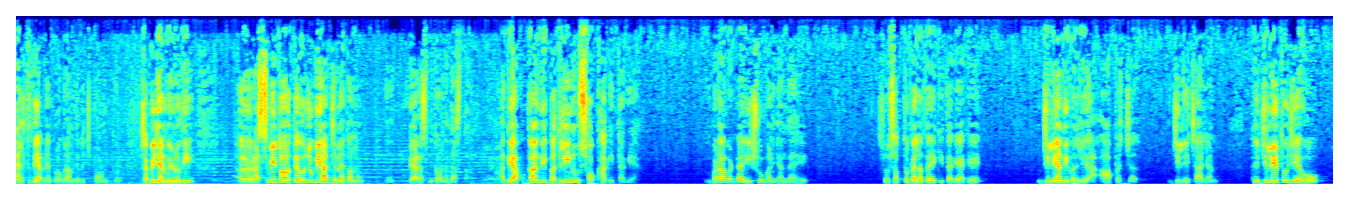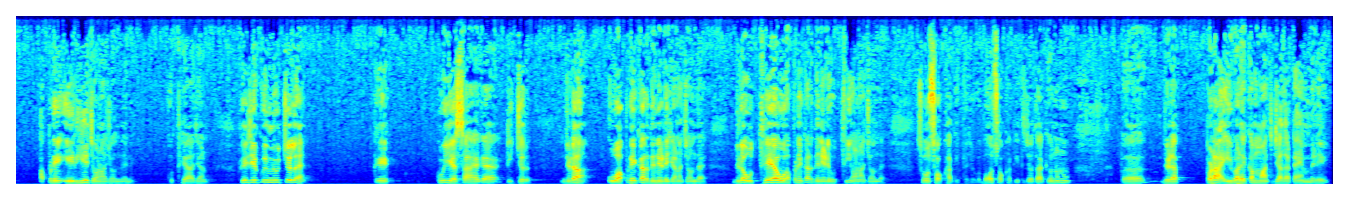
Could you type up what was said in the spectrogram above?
ਹੈਲਥ ਦੇ ਆਪਣੇ ਪ੍ਰੋਗਰਾਮ ਦੇ ਵਿੱਚ ਪਾਉਣ ਤੋਂ। 26 ਜਨਵਰੀ ਨੂੰ ਦੀ ਰਸਮੀ ਤੌਰ ਤੇ ਹੋ ਜੂਗੀ। ਅੱਜ ਮੈਂ ਤੁਹਾਨੂੰ ਗੈਰ ਰਸਮੀ ਤੌਰ ਤੇ ਦੱਸਦਾ। ਅਧਿਆਪਕਾਂ ਦੀ ਬਦਲੀ ਨੂੰ ਸੌਖਾ ਕੀਤਾ ਗਿਆ। ਬੜਾ ਵੱਡਾ ਇਸ਼ੂ ਬਣ ਜਾਂਦਾ ਇਹ। ਸੋ ਸਭ ਤੋਂ ਪਹਿਲਾਂ ਤਾਂ ਇਹ ਕੀਤਾ ਗਿਆ ਕਿ ਜ਼ਿਲ੍ਹਿਆਂ ਦੀ ਬਦਲੀ ਆਪਸ ਚ, ਜ਼ਿਲ੍ਹੇ ਚ ਆ ਜਾਣ। ਫਿਰ ਜ਼ਿਲ੍ਹੇ ਤੋਂ ਜੇ ਉਹ ਆਪਣੇ ਏਰੀਏ ਚ ਆਉਣਾ ਚਾਹੁੰਦੇ ਨੇ, ਉੱਥੇ ਆ ਜਾਣ। ਫਿਰ ਜੇ ਕੋਈ ਮਿਊਚੁਅਲ ਹੈ ਕਿ ਕੋਈ ਐਸਾ ਹੈਗਾ ਟੀਚਰ ਜਿਹੜਾ ਉਹ ਆਪਣੇ ਘਰ ਦੇ ਨੇੜੇ ਜਾਣਾ ਚਾਹੁੰਦਾ ਹੈ, ਜਿਹੜਾ ਉੱਥੇ ਹੈ ਉਹ ਆਪਣੇ ਘਰ ਦੇ ਨੇੜੇ ਉੱਥੇ ਹੀ ਆਉਣਾ ਚਾਹੁੰਦਾ ਹੈ, ਸੋ ਉਹ ਸੌਖਾ ਕੀਤਾ ਜਾਊਗਾ, ਬਹੁਤ ਸੌਖਾ ਕੀਤਾ ਜਾਊਗਾ ਤਾਂ ਕਿ ਉਹਨਾਂ ਨੂੰ ਜਿਹੜਾ ਪੜ੍ਹਾਈ ਵਾਲੇ ਕੰਮਾਂ 'ਚ ਜ਼ਿਆਦਾ ਟਾਈਮ ਮਿਲੇ,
